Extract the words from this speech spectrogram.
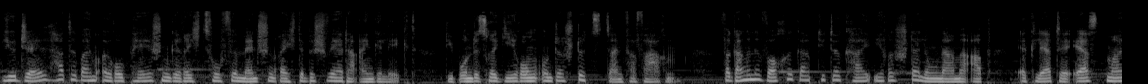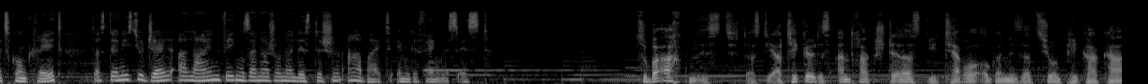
Yücel hatte beim Europäischen Gerichtshof für Menschenrechte Beschwerde eingelegt. Die Bundesregierung unterstützt sein Verfahren. Vergangene Woche gab die Türkei ihre Stellungnahme ab, erklärte erstmals konkret, dass Denis Yücel allein wegen seiner journalistischen Arbeit im Gefängnis ist. Zu beachten ist, dass die Artikel des Antragstellers die Terrororganisation PKK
